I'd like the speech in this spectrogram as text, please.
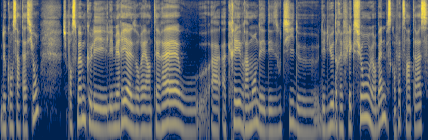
de, concertation. Je pense même que les, les mairies, elles auraient intérêt ou, à, créer vraiment des, des, outils, de, des lieux de réflexion urbaine, parce qu'en fait, ça intéresse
